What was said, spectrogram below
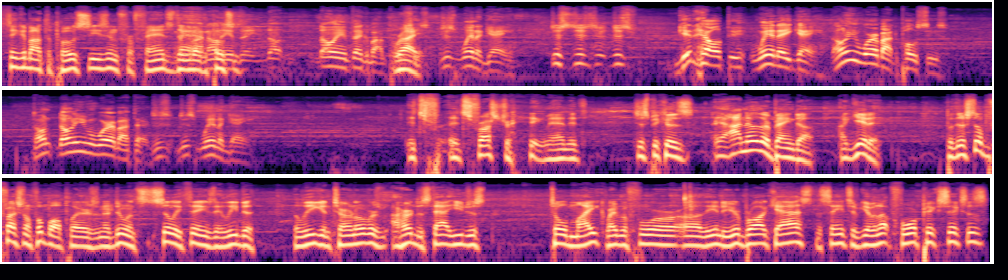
think about the postseason, for fans to think Man, about the even postseason, think, don't, don't even think about postseason. Right. Just win a game. Just, just, just, just get healthy, win a game. Don't even worry about the postseason. Don't, don't even worry about that. Just, just win a game. it's it's frustrating, man. It's just because I know they're banged up. I get it, but they're still professional football players, and they're doing silly things. They lead to the league in turnovers. I heard the stat you just told Mike right before uh, the end of your broadcast. The Saints have given up four pick sixes,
